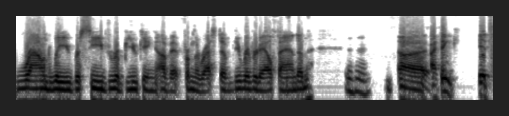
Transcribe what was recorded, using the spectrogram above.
roundly received rebuking of it from the rest of the Riverdale fandom. hmm Uh, I think it's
